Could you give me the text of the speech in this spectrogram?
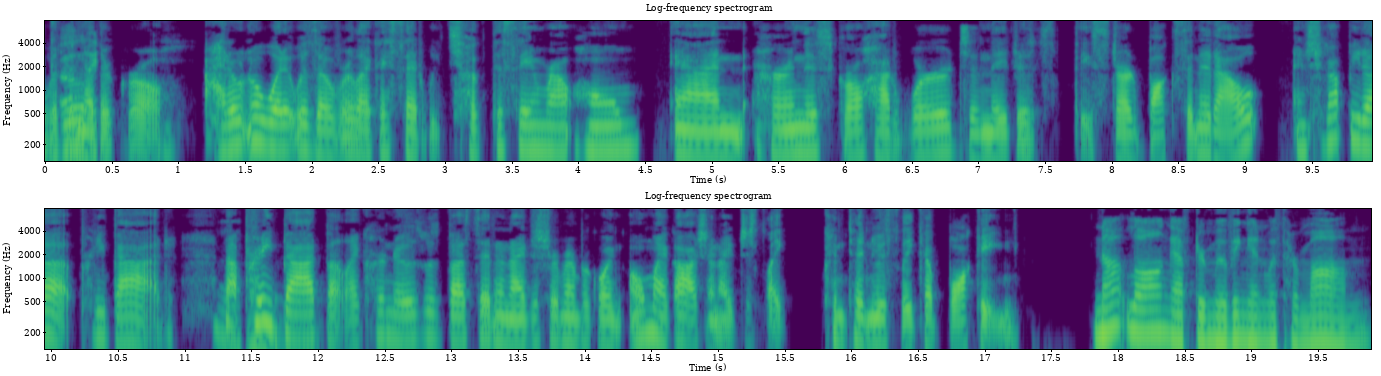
with Oh. another girl. I don't know what it was over. Like I said, we took the same route home and her and this girl had words and they just, they started boxing it out and she got beat up pretty bad. Not oh, pretty bad, but like her nose was busted and I just remember going, oh my gosh. And I just like continuously kept walking. Not long after moving in with her mom,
